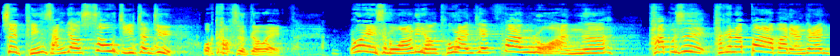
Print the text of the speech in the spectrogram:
所以平常要收集证据。我告诉各位，为什么王力宏突然间放软呢？他不是他跟他爸爸两个人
